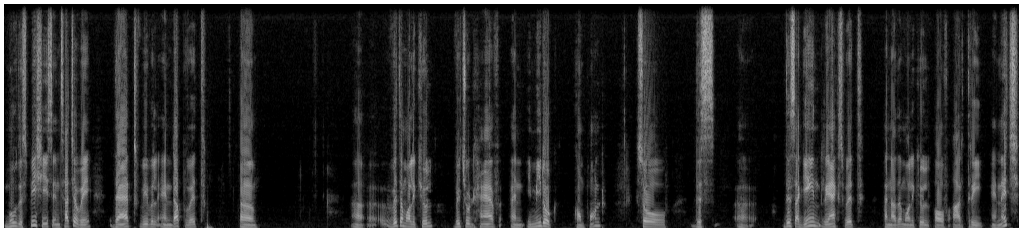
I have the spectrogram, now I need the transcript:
move the species in such a way that we will end up with uh, uh, with a molecule which would have an imido compound. So, this uh, this again reacts with another molecule of R 3 NH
